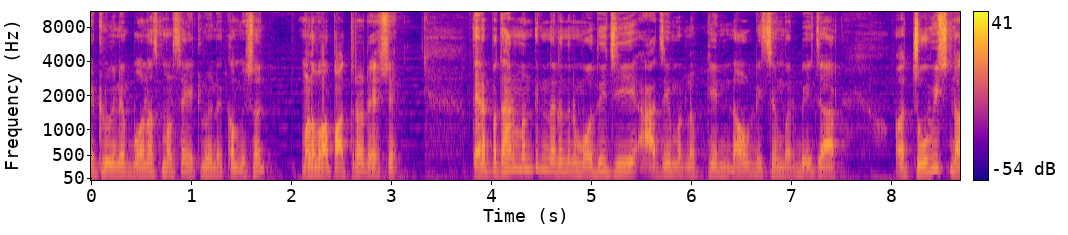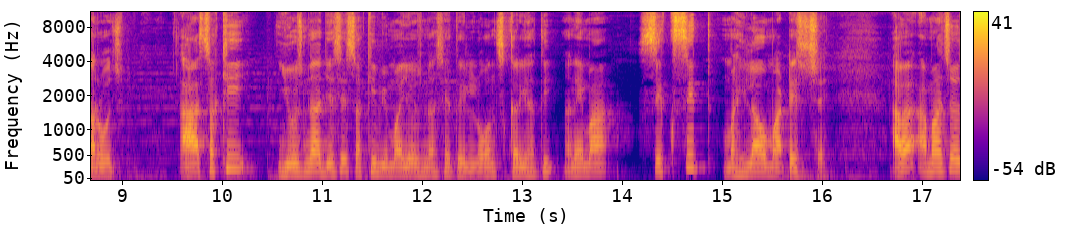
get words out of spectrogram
એટલું એને બોનસ મળશે, એટલું એને કમિશન મળવાપાત્ર રહેશે. ત્યારે પ્રધાનમંત્રી નરેન્દ્ર મોદીજીએ આજે મતલબ કે નવ ડિસેમ્બર બે હજાર ચોવીસના રોજ આ સખી યોજના જે છે, સખી વીમા યોજના છે, તે લોન્ચ કરી હતી અને એમાં શિક્ષિત મહિલાઓ માટે જ છે. હવે આમાં જો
